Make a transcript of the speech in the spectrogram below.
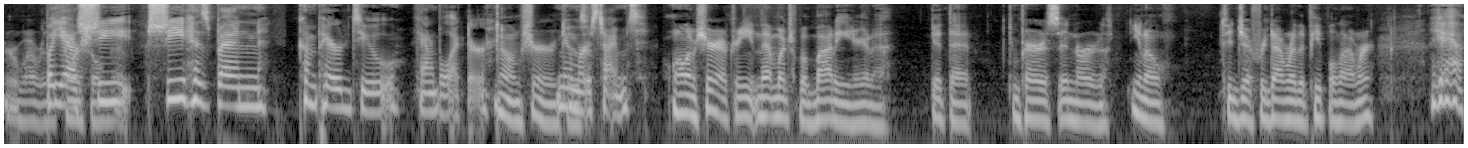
Or whatever But yeah, she she has been compared to Hannibal Lecter No, I'm sure numerous times. Well, I'm sure after eating that much of a body, you're going to get that comparison or, you know, to Jeffrey Dahmer, the people Dahmer. Yeah.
